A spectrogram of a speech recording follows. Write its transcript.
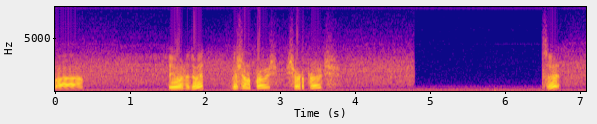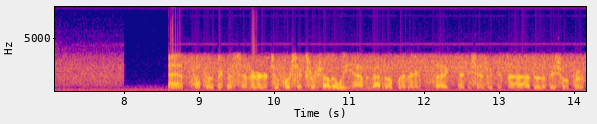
uh, do you want to do it? Visual approach, short approach. That's it. And Santo Domingo Center 246 for Charlotte. We have La Romana in sight. Any chance we can uh, do the visual approach?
